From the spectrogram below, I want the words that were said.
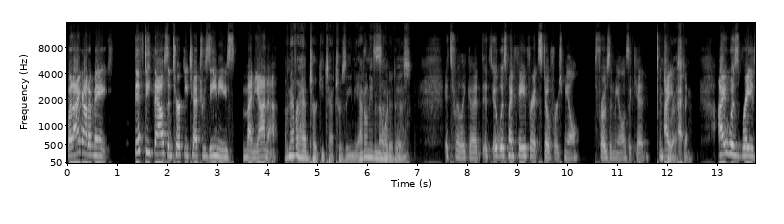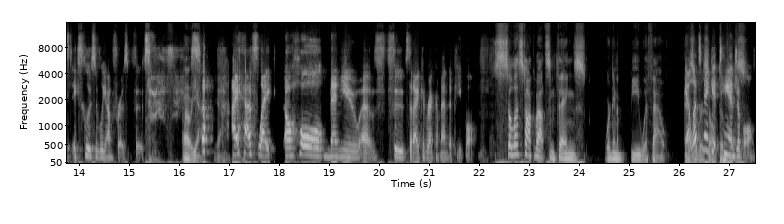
but I got to make 50,000 turkey tetrazzinis mañana. I've never had turkey tetrazzini. I don't even know So what it good. is. It's really good. It's, it was my favorite Stouffer's meal, frozen meal as a kid. I- I- Interesting. I was raised exclusively on frozen foods. oh, yeah. So yeah. I have like a whole menu of foods that I could recommend to people. So let's talk about some things we're going to be without. Yeah, let's make it tangible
